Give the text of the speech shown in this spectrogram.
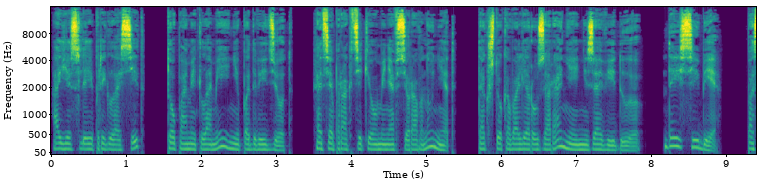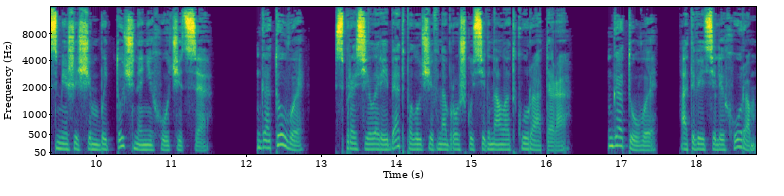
а если и пригласит, то память Ламеи не подведет. Хотя практики у меня все равно нет, так что кавалеру заранее не завидую. Да и себе. Посмешищем быть точно не хочется. «Готовы?» – спросила ребят, получив на брошку сигнал от куратора. «Готовы», – ответили хором,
